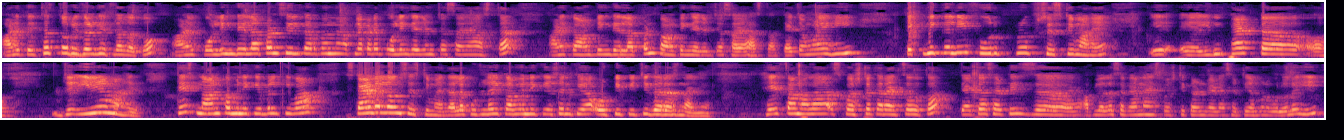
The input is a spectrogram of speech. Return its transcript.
आणि तिथंच तो रिझल्ट घेतला जातो. आणि पोलिंग डेला पण सील करताना आपल्याकडे पोलिंग एजंटच्या सह्या असतात आणि काउंटिंग डेला पण काउंटिंग एजंटच्या सह्या असतात. त्याच्यामुळे ही टेक्निकली फूर प्रूफ सिस्टीम आहे इनफॅक्ट जे ई व्ही एम आहेत तेच नॉन कम्युनिकेबल किंवा स्टँड अलोन सिस्टीम आहे. त्याला कुठलंही कम्युनिकेशन किंवा ओ टी पीची गरज नाही आहे हेच आम्हाला स्पष्ट करायचं होतं. त्याच्यासाठीच आपल्याला सगळ्यांना हे स्पष्टीकरण देण्यासाठी आपण बोलवलं. ही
